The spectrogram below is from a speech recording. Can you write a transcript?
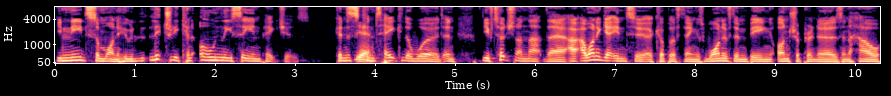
You need someone who literally can only see in pictures can Yeah. can take the word and you've touched on that there i, I want to get into a couple of things one of them being entrepreneurs and how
